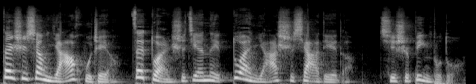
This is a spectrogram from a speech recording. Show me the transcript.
但是像雅虎这样在短时间内断崖式下跌的，其实并不多。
